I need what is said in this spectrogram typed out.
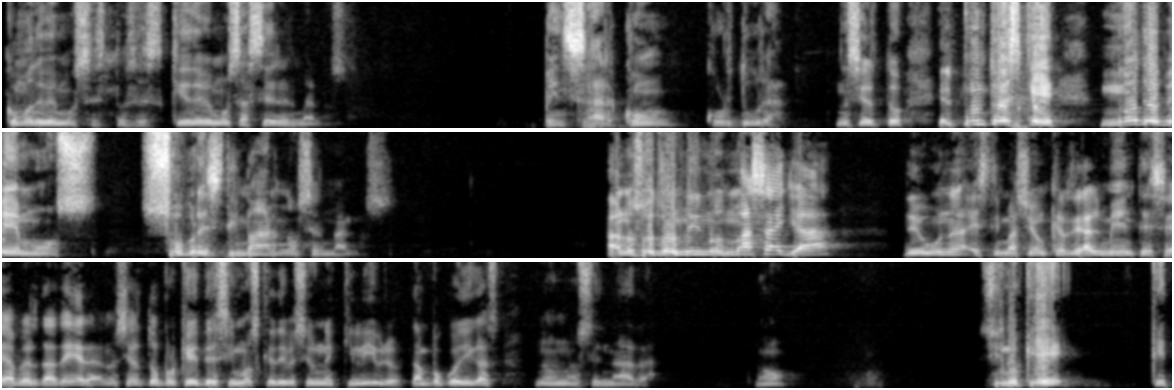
¿Cómo debemos entonces, qué debemos hacer, hermanos? Pensar con cordura, ¿no es cierto? El punto es que no debemos sobreestimarnos, hermanos, a nosotros mismos más allá de una estimación que realmente sea verdadera, ¿no es cierto? Porque decimos que debe ser un equilibrio. Tampoco digas, no, no sé nada, ¿no? Sino que, que,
